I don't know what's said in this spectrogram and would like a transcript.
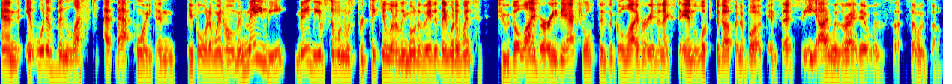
and it would have been left at that point and people would have went home. And maybe maybe if someone was particularly motivated they would have went to the library the actual physical library the next day and looked it up in a book and said see i was right. It was so and so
